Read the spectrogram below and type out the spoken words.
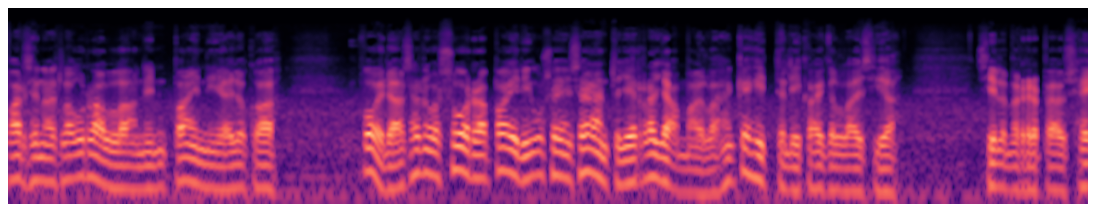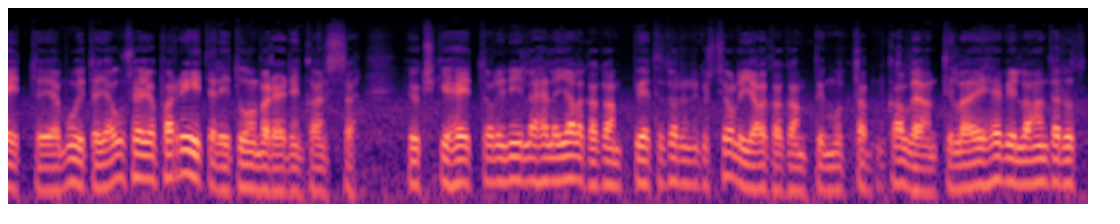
varsinaisella urallaan niin painia, joka voidaan sanoa suoraan paini usein sääntöjen rajamailla. Hän kehitteli kaikenlaisia silmänräpäysheittoja ja muita ja usein jopa riiteli tuomareiden kanssa. Yksikin heitto oli niin lähellä jalkakamppi, että todennäköisesti se oli jalkakamppi, mutta Kalle Anttila ei hevillä antanut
